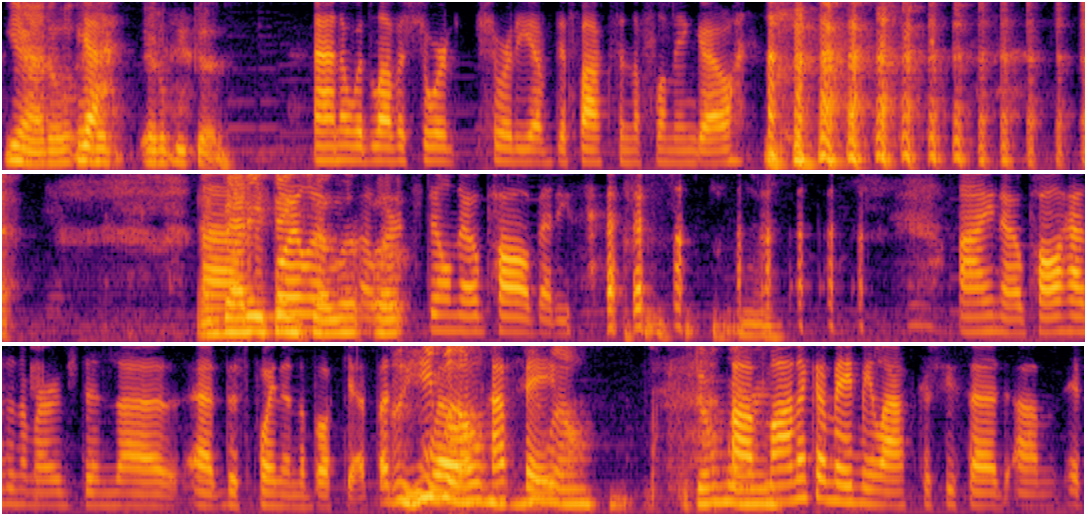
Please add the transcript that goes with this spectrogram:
Yeah, it'll, Yeah. it'll it'll be good. Anna would love a short shorty of the fox and the flamingo. and Uh, Betty thinks spoiler a little. alert, still no Paul. Betty said. I know Paul hasn't emerged in the at this point in the book yet, but he, he will. will. Have He faith. will. Don't Uh, worry. Monica made me laugh because she said, um, "If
